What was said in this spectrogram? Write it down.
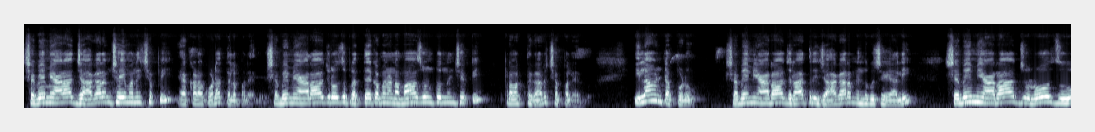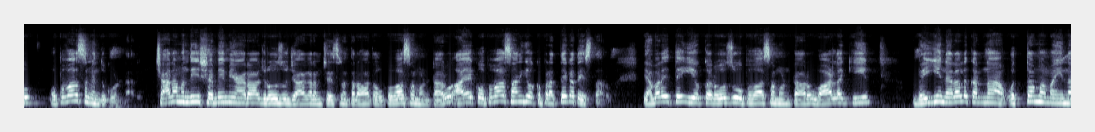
షబే మ్యారాజ్ జాగారం చేయమని చెప్పి ఎక్కడ కూడా తెలపలేదు. షబే మ్యారాజ్ రోజు ప్రత్యేకమైన నమాజ్ ఉంటుందని చెప్పి ప్రవక్త గారు చెప్పలేదు. ఇలాంటప్పుడు షబే మ్యారాజ్ రాత్రి జాగారం ఎందుకు చేయాలి? షబే మ్యారాజ్ రోజు ఉపవాసం ఎందుకు ఉండాలి? చాలామంది షబే మ్యారాజ్ రోజు జాగారం చేసిన తర్వాత ఉపవాసం ఉంటారు. ఆ యొక్క ఉపవాసానికి ఒక ప్రత్యేకత ఇస్తారు. ఎవరైతే ఈ యొక్క రోజు ఉపవాసం ఉంటారో వాళ్ళకి వెయ్యి నెలల కన్నా ఉత్తమమైన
